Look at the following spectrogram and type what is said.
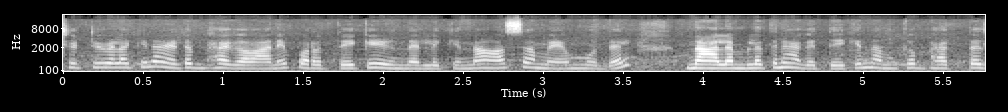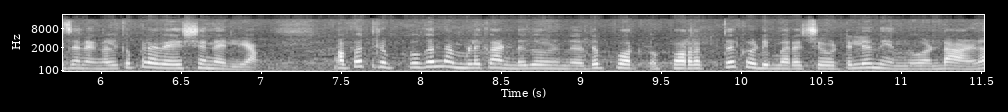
ചുറ്റുവിളക്കിനായിട്ട് ഭഗവാനെ പുറത്തേക്ക് എഴുന്നള്ളിക്കുന്ന ആ സമയം മുതൽ നാലമ്പലത്തിനകത്തേക്ക് നമുക്ക് ഭക്തജനങ്ങൾക്ക് പ്രവേശനമില്ല. അപ്പോൾ തൃപ്പുക നമ്മൾ കണ്ടു പുറ- പുറത്ത് കൊടിമരച്ചോട്ടിൽ നിന്നുകൊണ്ടാണ്.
